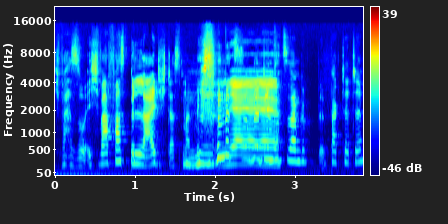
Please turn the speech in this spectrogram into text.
ich war so, ich war fast beleidigt, dass man mich mhm. mit, ja, ja, mit dem so zusammengepackt hätte.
